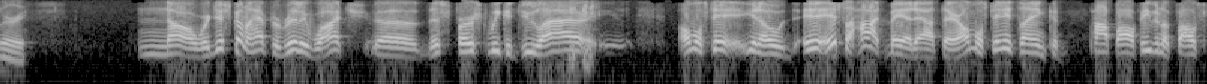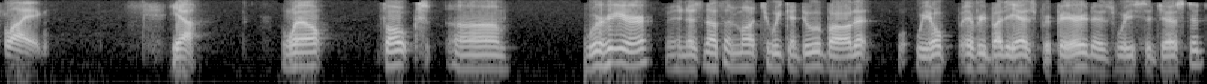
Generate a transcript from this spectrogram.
Larry? No, we're just going to have to really watch uh, this first week of July. Almost, you know, it's a hotbed out there. Almost anything could pop off, even a false flag. Yeah. Well, folks, um, we're here, and there's nothing much we can do about it. We hope everybody has prepared as we suggested.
